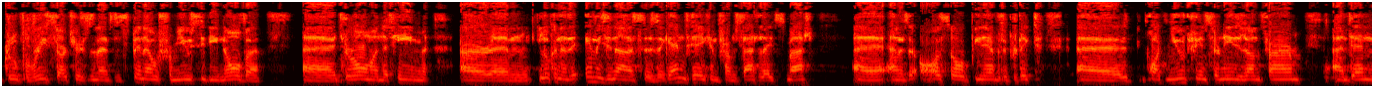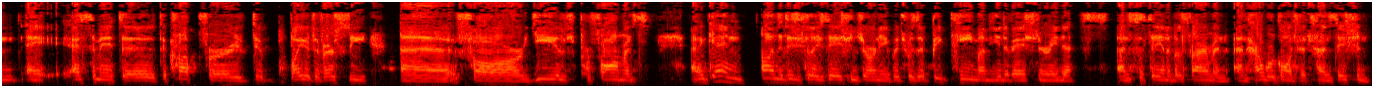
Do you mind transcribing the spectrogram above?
group of researchers and it's a spin out from UCD Nova. Uh, Jerome and the team are, um, looking at image analysis, again taken from satellite SMAT, uh, and also being able to predict uh, what nutrients are needed on farm and then uh, estimate the, the crop for the biodiversity, uh, for yield, performance. Again, on the digitalization journey, which was a big theme on the innovation arena and sustainable farming and how we're going to transition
